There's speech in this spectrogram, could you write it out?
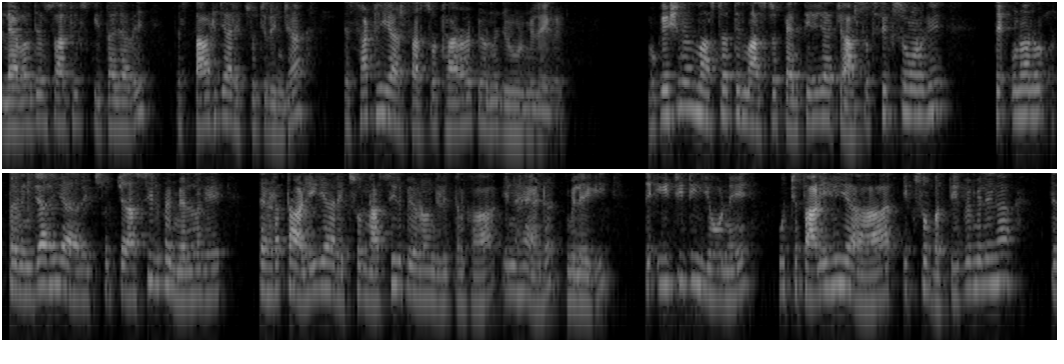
ਲੈਵਲ ਦੇ ਅਨੁਸਾਰ ਫਿਕਸ ਕੀਤਾ ਜਾਵੇ, ਤੇ 67154 ਤੇ 60718 ਰੁਪਏ ਉਹਨੂੰ ਜ਼ਰੂਰ ਮਿਲੇਗੇ। ਵੋਕੇਸ਼ਨਲ ਮਾਸਟਰ ਤੇ ਮਾਸਟਰ 35400 ਤੇ ਫਿਕਸ ਹੋਣਗੇ ਤੇ ਉਹਨਾਂ ਨੂੰ 53184 ਰੁਪਏ ਮਿਲਣਗੇ ਤੇ 48179 ਰੁਪਏ ਉਹਨਾਂ ਨੂੰ ਜਿਹੜੀ ਤਨਖਾਹ ਇਨ ਹੈਂਡ ਮਿਲੇਗੀ। ਤੇ ਈਟੀਟੀ ਜੋ ਨੇ ਉਹ 44132 ਰੁਪਏ ਮਿਲੇਗਾ ਤੇ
